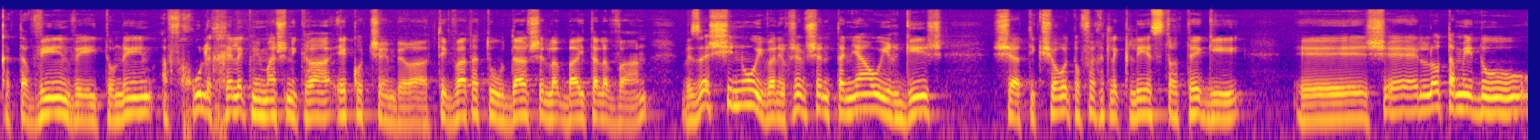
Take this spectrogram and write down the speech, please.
כתבים ועיתונים הפכו לחלק ממה שנקרא אקו צ'מבר, תיבת התעודה של הבית הלבן, וזה שינוי, ואני חושב שנתניהו הרגיש שהתקשורת הופכת לכלי אסטרטגי אה, שלא תמיד הוא...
